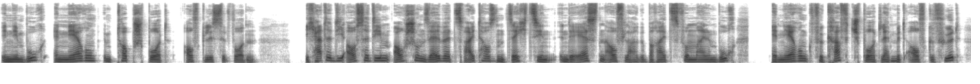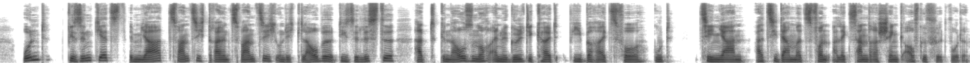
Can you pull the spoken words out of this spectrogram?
in dem Buch Ernährung im Topsport aufgelistet worden. Ich hatte die außerdem auch schon selber 2016 in der ersten Auflage bereits von meinem Buch Ernährung für Kraftsportler mit aufgeführt und wir sind jetzt im Jahr 2023 und ich glaube, diese Liste hat genauso noch eine Gültigkeit wie bereits vor gut zehn Jahren, als sie damals von Alexandra Schenk aufgeführt wurde.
